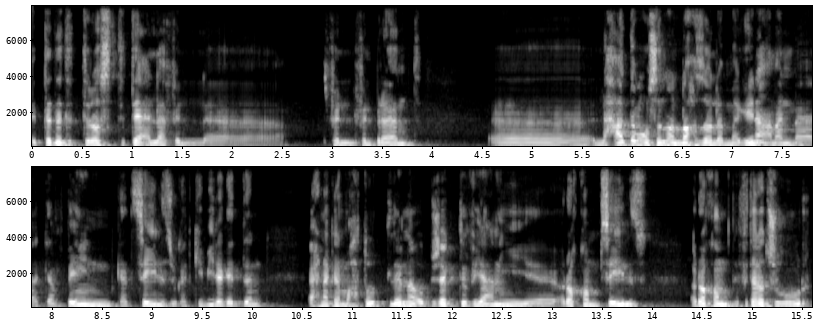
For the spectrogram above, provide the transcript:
ابتدت ال trust تعلى في ال في ال في ال brand أه لحد ما وصلنا للحظه لما جينا عملنا campaign كانت sales وكانت كبيرة جدا. إحنا كان محطوط لنا objective يعني رقم sales الرقم في ثلاث شهور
